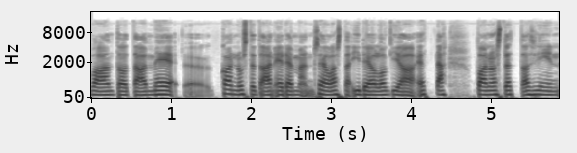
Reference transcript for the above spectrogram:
vaan tota, me kannustetaan enemmän sellaista ideologiaa, että panostettaisiin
